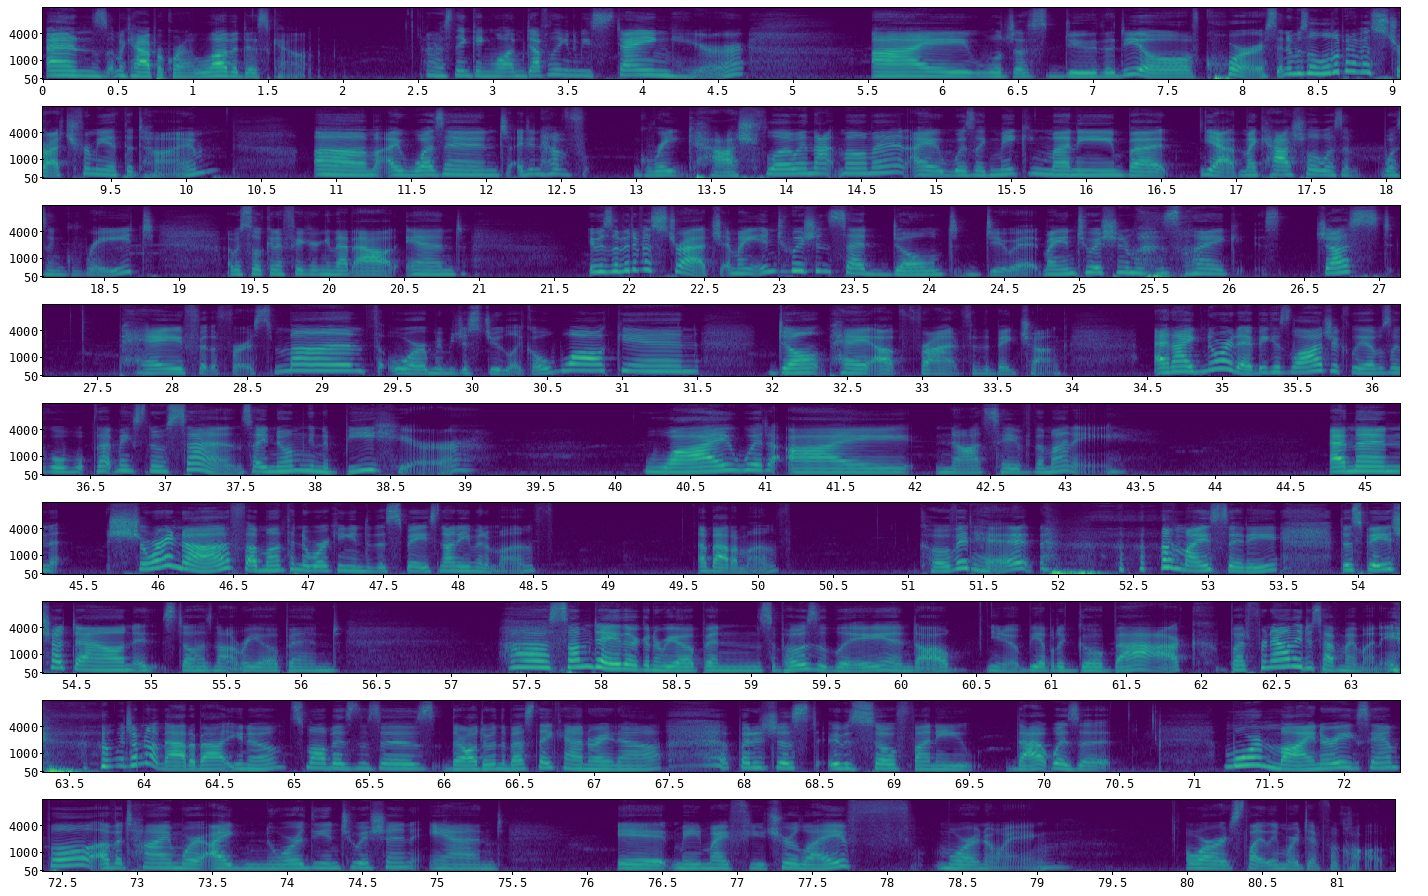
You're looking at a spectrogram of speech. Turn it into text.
And I'm a Capricorn. I love a discount. And I was thinking, well, I'm definitely going to be staying here. I will just do the deal, of course. And it was a little bit of a stretch for me at the time. Um, I wasn't, I didn't have great cash flow in that moment. I was like making money, but yeah, my cash flow wasn't wasn't great. I was still kind of figuring that out and it was a bit of a stretch and my intuition said don't do it. My intuition was like just pay for the first month or maybe just do like a walk-in. Don't pay up front for the big chunk. And I ignored it because logically I was like, well, that makes no sense. I know I'm going to be here. Why would I not save the money? And then, sure enough, a month into working into the space, not even a month, about a month, COVID hit my city. The space shut down. It still has not reopened uh, someday they're going to reopen supposedly and I'll, you know, be able to go back. But for now, they just have my money, which I'm not mad about, you know, small businesses, they're all doing the best they can right now. But it's just, it was so funny. That was a more minor example of a time where I ignored the intuition and it made my future life more annoying or slightly more difficult.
